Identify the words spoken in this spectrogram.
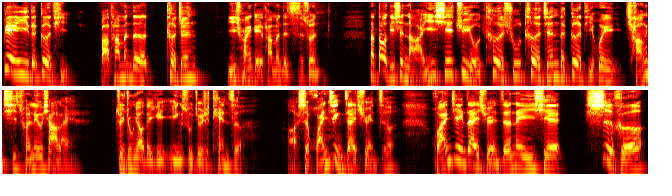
变异的个体把他们的特征遗传给他们的子孙。那到底是哪一些具有特殊特征的个体会长期存留下来？最重要的一个因素就是天择啊，是环境在选择，环境在选择那一些适合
